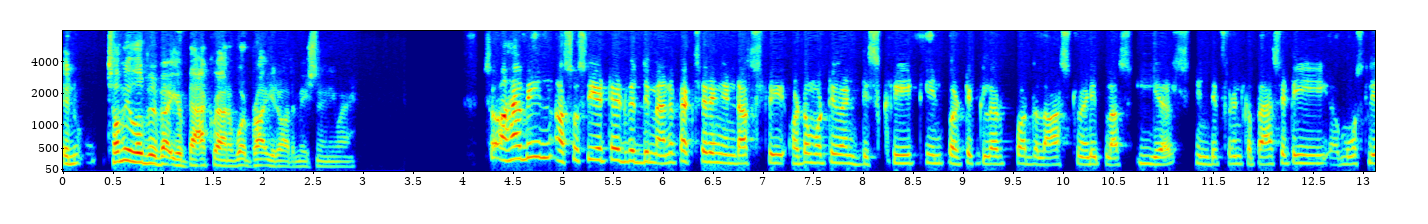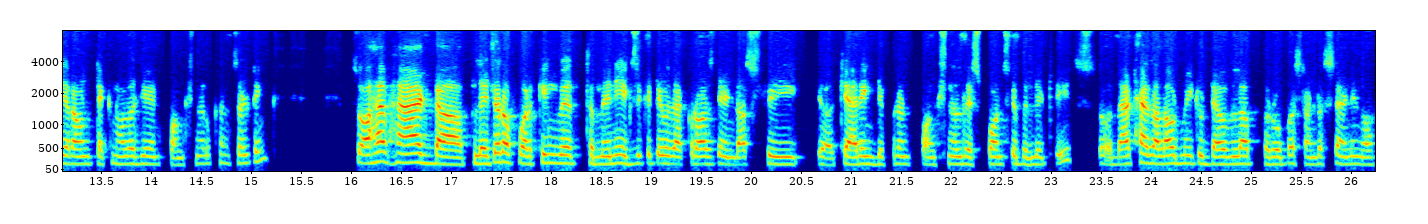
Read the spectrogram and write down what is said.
And tell me a little bit about your background and what brought you to Automation Anywhere. So I have been associated with the manufacturing industry, automotive and discrete in particular for the last 20 plus years in different capacity, uh, mostly around technology and functional consulting. So I have had uh, pleasure of working with many executives across the industry uh, carrying different functional responsibilities. So that has allowed me to develop a robust understanding of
